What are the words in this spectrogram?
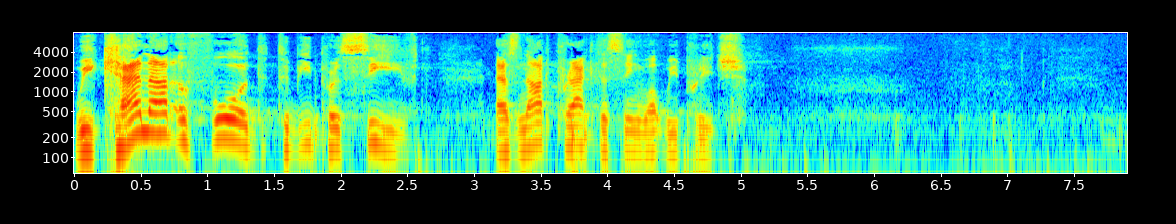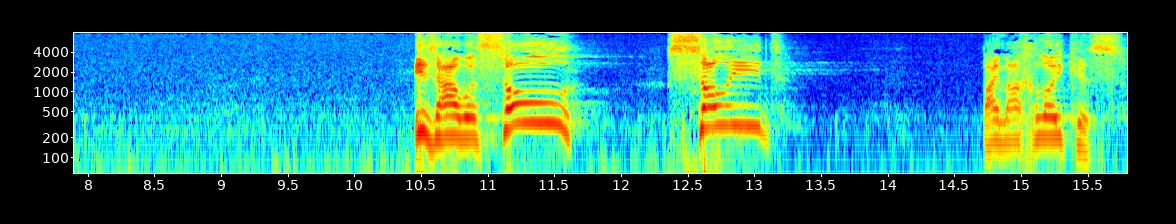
We cannot afford to be perceived as not practicing what we preach. Is our soul sullied by machloikis.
